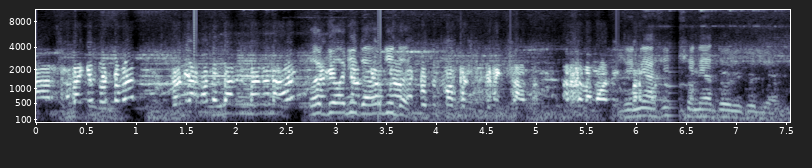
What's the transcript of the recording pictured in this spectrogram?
আর সবাইকে ধন্যবাদ যদি আমাদের দাবি মানে না হয় ওই যে, ওই যে, ওই যে, ওই যে। নতুন কর্মসূচি দেবেন ইনশাআল্লাহ আসসালামু আলাইকুম জেনে আসি সেনে আর দৌড়ে চলে আসি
